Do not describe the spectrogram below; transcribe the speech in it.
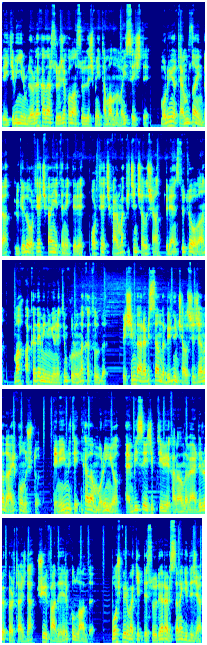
ve 2024'e kadar sürecek olan sözleşmeyi tamamlamayı seçti. Mourinho Temmuz ayında ülkede ortaya çıkan yetenekleri ortaya çıkarmak için çalışan bir enstitü olan Mah Akademi'nin yönetim kuruluna katıldı ve şimdi Arabistan'da bir gün çalışacağına dair konuştu. Deneyimli teknik adam Mourinho, NBC Egypt TV kanalına verdiği röportajda şu ifadeleri kullandı. Boş bir vakitte Suudi Arabistan'a gideceğim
